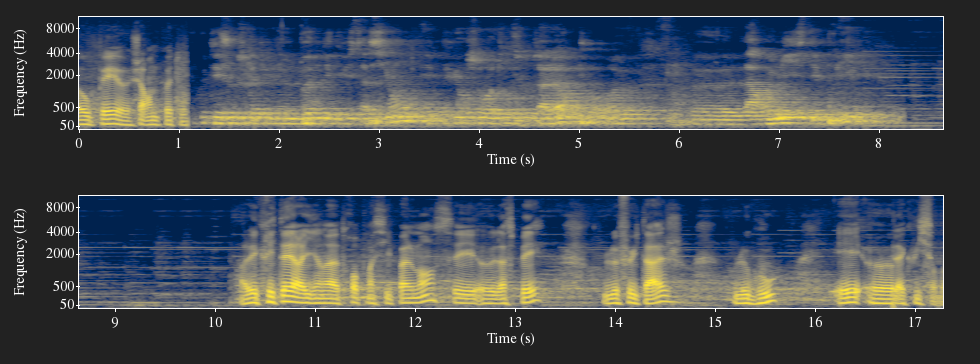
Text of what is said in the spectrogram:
AOP Charente-Poitou. Écoutez, je vous souhaite une bonne dégustation et puis on se retrouve tout à l'heure pour la remise des prix. les critères, il y en a trois principalement, c'est l'aspect, le feuilletage, le goût et la cuisson.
